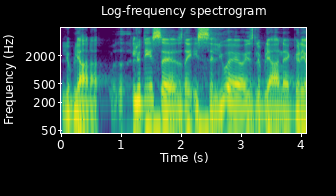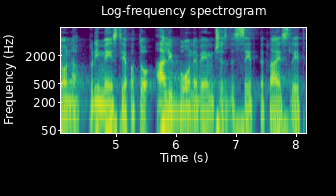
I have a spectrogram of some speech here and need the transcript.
Ljubljana? Ljudje se zdaj izseljujejo iz Ljubljane, grejo na primestje, pa to ali bo, ne vem, čez 10-15 let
